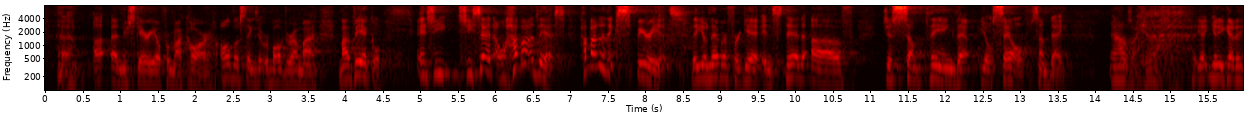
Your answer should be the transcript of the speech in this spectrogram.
uh, a, a new stereo for my car, all those things that revolved around my, my vehicle. And she, she said, Oh, how about this? How about an experience that you'll never forget instead of just something that you'll sell someday? And I was like, you know, you gotta,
